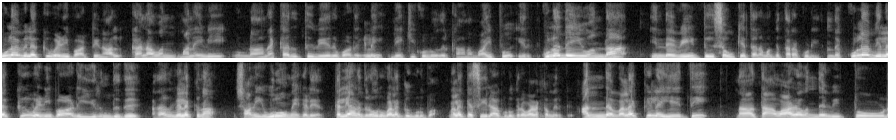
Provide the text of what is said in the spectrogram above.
குல விளக்கு வழிபாட்டினால் கணவன் மனைவி உண்டான கருத்து வேறுபாடுகளை நீக்கிக் கொள்வதற்கான வாய்ப்பு இருக்கு. குலதெய்வம் தான் இந்த வீட்டு சௌக்கியத்தை நமக்கு தரக்கூடியது அந்த குல விளக்கு வழிபாடு இருந்தது. அதாவது விளக்கு தான் சுவாமிக்கு உருவமே கிடையாது. கல்யாணத்தில் ஒரு விளக்கு கொடுப்பா. விளக்கை சீராக கொடுக்குற வழக்கம் இருக்குது அந்த விளக்கில் ஏற்றி நான் தான் வாழ வந்த வீட்டோட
